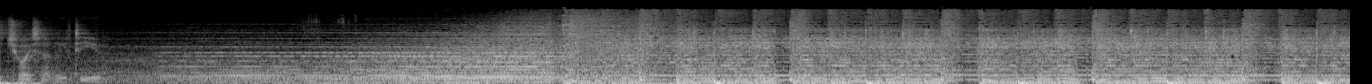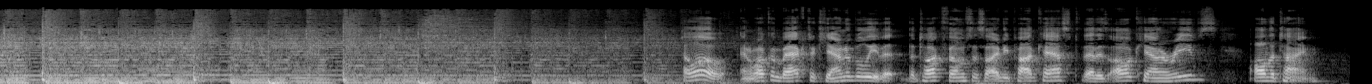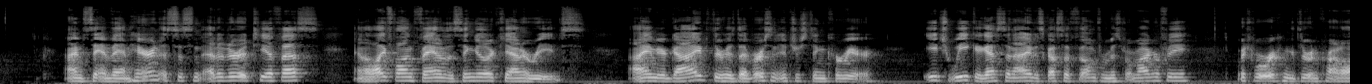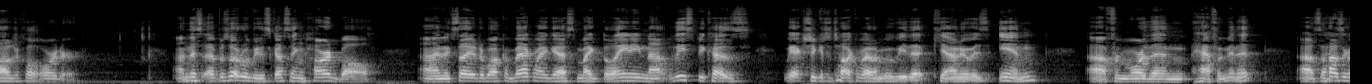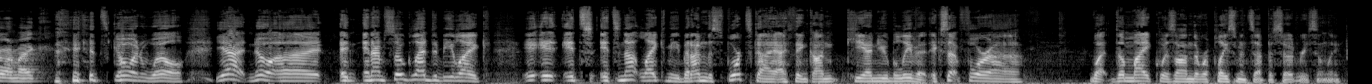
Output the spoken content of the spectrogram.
a choice I leave to you. Hello, and welcome back to Keanu Believe It, the Talk Film Society podcast that is all Keanu Reeves, all the time. I'm Sam Van Haren, assistant editor at TFS, and a lifelong fan of the singular Keanu Reeves. I am your guide through his diverse and interesting career. Each week, a guest and I discuss a film from his filmography, which we're working through in chronological order. On this episode, we'll be discussing Hardball. I'm excited to welcome back my guest, Mike Delaney, not least because we actually get to talk about a movie that Keanu is in uh, for more than half a minute. Uh, so how's it going, Mike? it's going well. Yeah, no, uh, and, and I'm so glad to be like, it, it, it's it's not like me, but I'm the sports guy. I think on Keanu Believe It? Except for uh, what the Mike was on the replacements episode recently.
